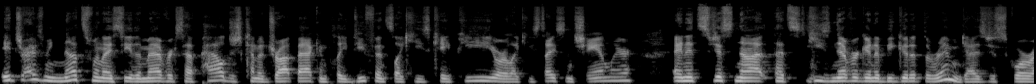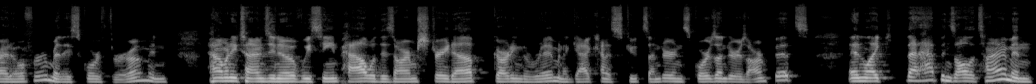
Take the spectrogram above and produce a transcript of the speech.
It drives me nuts when I see the Mavericks have Powell just kind of drop back and play defense like he's KP or like he's Tyson Chandler. And it's just not that's he's never going to be good at the rim. Guys just score right over him or they score through him. And how many times, you know, have we seen Powell with his arms straight up guarding the rim and a guy kind of scoots under and scores under his armpits? And like that happens all the time. And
